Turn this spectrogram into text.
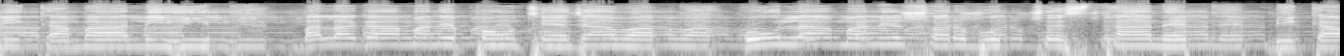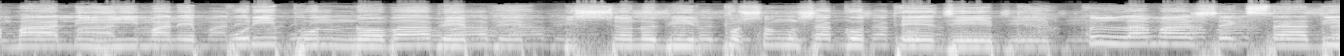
বিকামালিহি বালাগা মানে পৌঁছে যাওয়া উলা মানে সর্বোচ্চ স্থানে বিকামালিহি মানে পরিপূর্ণভাবে বিশ্বনবীর প্রশংসা করতে যে আল্লামা শেখ সাদি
